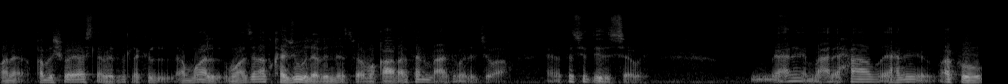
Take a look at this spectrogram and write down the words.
وأنا قبل شوية اسلمت قلت لك الأموال موازنات خجولة بالنسبة مقارنة مع دول الجوار. يعني تريد تسوي؟ يعني مع الحاض يعني أكو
